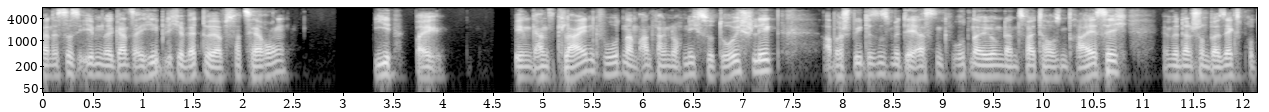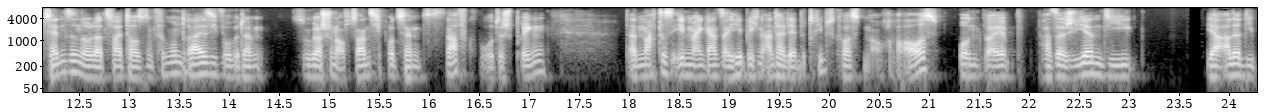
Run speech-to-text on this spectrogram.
dann ist das eben eine ganz erhebliche Wettbewerbsverzerrung, die bei den ganz kleinen Quoten am Anfang noch nicht so durchschlägt, aber spätestens mit der ersten Quotenerhöhung dann 2030, wenn wir dann schon bei 6 Prozent sind oder 2035, wo wir dann sogar schon auf 20 Prozent SNAF-Quote springen, dann macht es eben einen ganz erheblichen Anteil der Betriebskosten auch aus. Und bei Passagieren, die ja alle die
